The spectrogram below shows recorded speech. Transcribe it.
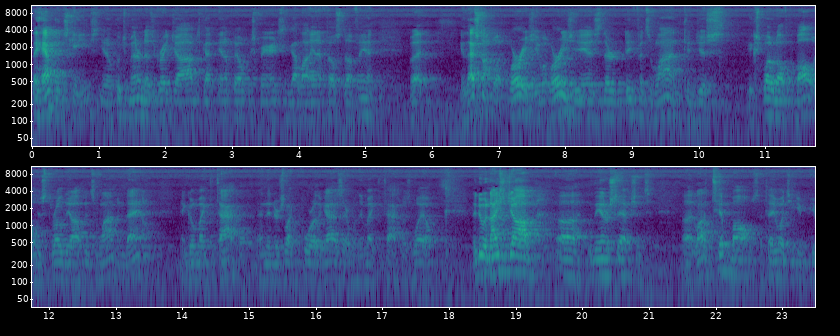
They have good schemes, you know, Coach Minter does a great job, he's got NFL experience, he's got a lot of NFL stuff in. But, you know, that's not what worries you, what worries you is their defensive line can just explode off the ball and just throw the offensive lineman down and go make the tackle. And then there's like four other guys there when they make the tackle as well. They do a nice job, uh, with the interceptions. Uh, a lot of tip balls. I tell you what, you, you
